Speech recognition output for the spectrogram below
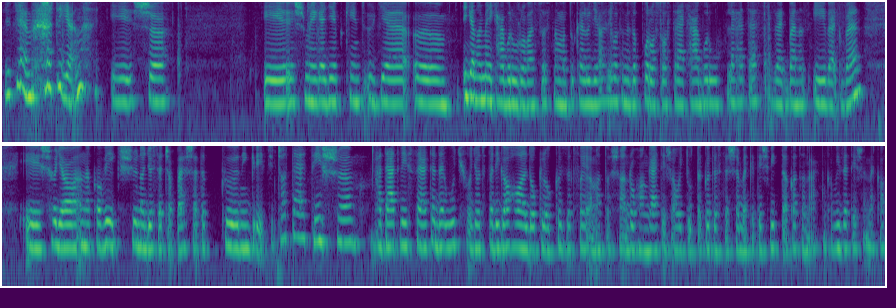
Igen, hát igen. És és még egyébként ugye, ö, igen, hogy melyik háborúról van szó, ezt nem mondtuk el, ugye azért volt, hogy ez a porosz-osztrák háború lehetett ezekben az években, és hogy a, annak a végső nagy összecsapását, a König-Gréci csatát is hát átvészelte, de úgy, hogy ott pedig a haldoklók között folyamatosan rohangált, és ahogy tudta, kötözte sebeket, és vitte a katonáknak a vizet, és ennek a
